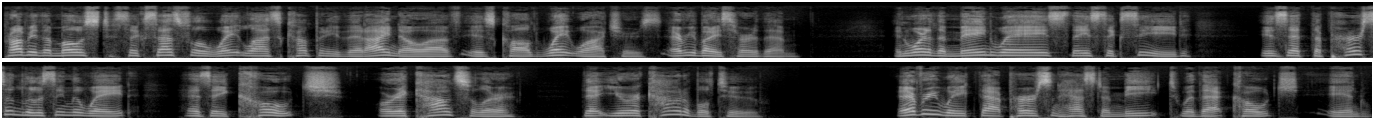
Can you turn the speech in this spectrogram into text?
Probably the most successful weight loss company that I know of is called Weight Watchers. Everybody's heard of them. And one of the main ways they succeed is that the person losing the weight has a coach or a counselor that you're accountable to. Every week, that person has to meet with that coach and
